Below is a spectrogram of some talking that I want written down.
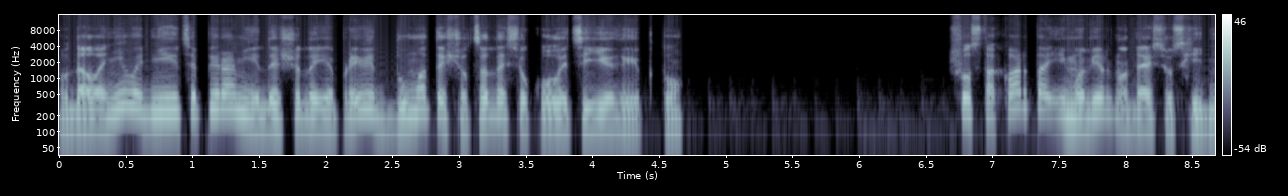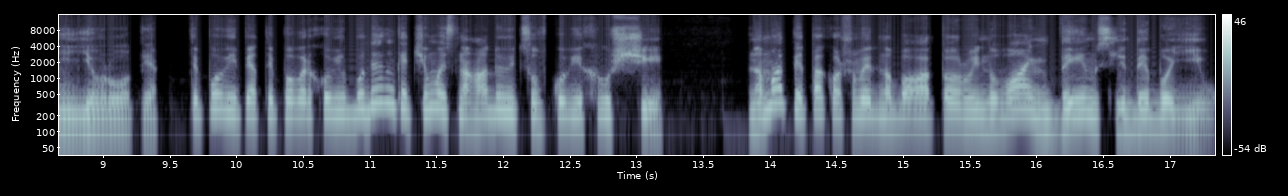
Вдалині видніються піраміди, що дає привід думати, що це десь околиці Єгипту. Шоста карта, ймовірно, десь у східній Європі. Типові п'ятиповерхові будинки чимось нагадують совкові хрущі. На мапі також видно багато руйнувань, дим, сліди боїв.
